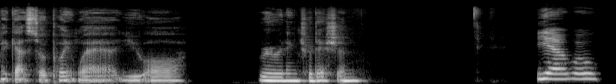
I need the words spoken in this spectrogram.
it gets to a point where you are ruining tradition. Yeah, well,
